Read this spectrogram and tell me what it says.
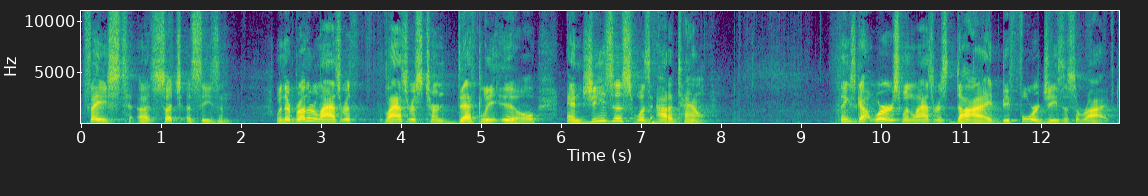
faced uh, such a season. When their brother Lazarus, Lazarus turned deathly ill and Jesus was out of town. Things got worse when Lazarus died before Jesus arrived.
